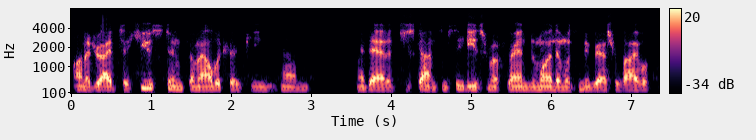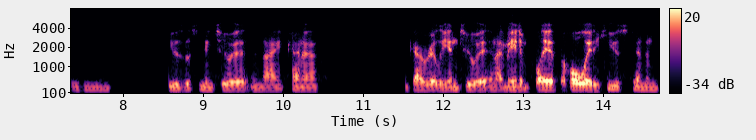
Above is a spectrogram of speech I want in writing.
on a drive to Houston from Albuquerque, um, my dad had just gotten some CDs from a friend, and one of them was Newgrass Revival CD. And he was listening to it, and I kind of got really into it, and I made him play it the whole way to Houston, and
